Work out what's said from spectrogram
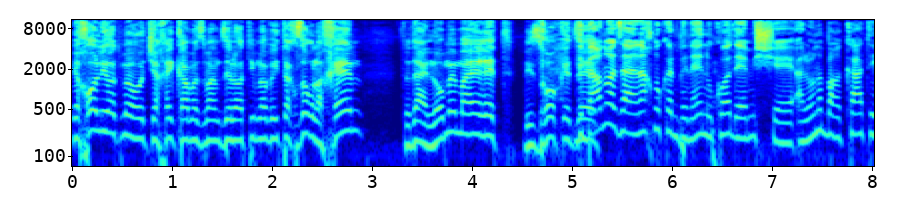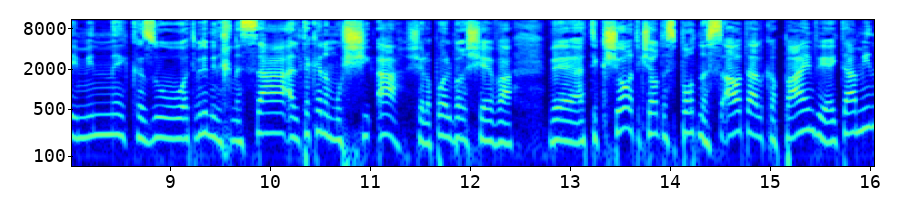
יכול להיות מאוד שאחרי כמה זמן זה לא יתאים לה והיא תחזור, לכן... אתה יודע, לא ממהרת לזרוק את זה. דיברנו על זה, אנחנו כאן בינינו קודם, שאלונה ברקת היא מין כזו, אתם יודעים, היא נכנסה על תקן המושיעה של הפועל באר שבע, והתקשורת, תקשורת הספורט נשאה אותה על כפיים, והיא הייתה מין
